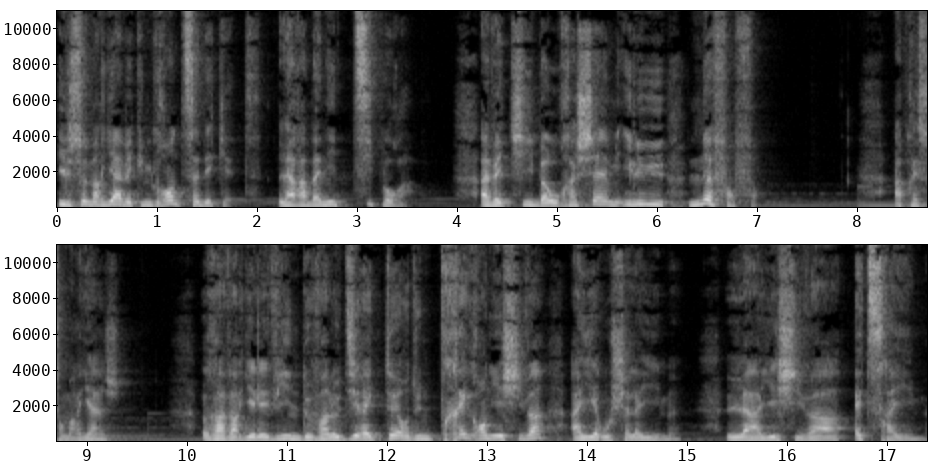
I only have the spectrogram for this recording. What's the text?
il se maria avec une grande sadéquette, la rabbinite Tzipora, avec qui Baou Hashem il eut neuf enfants. Après son mariage, Rav Ariel devint le directeur d'une très grande yeshiva à Yerushalayim la yeshiva Etzraïm,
